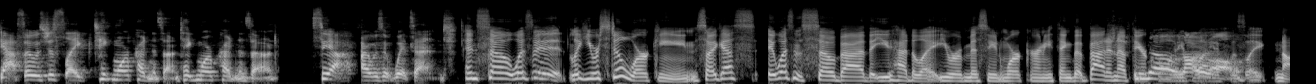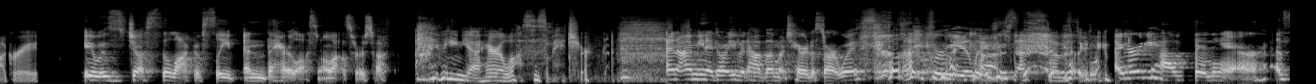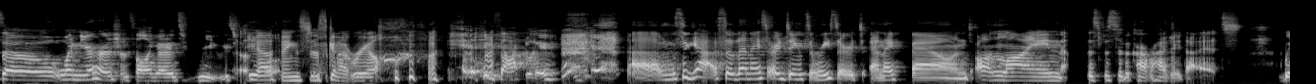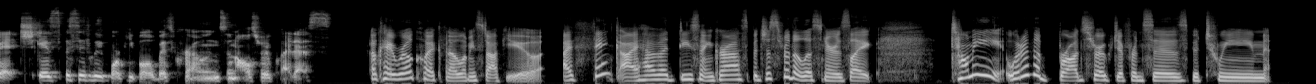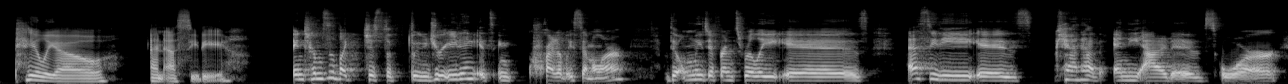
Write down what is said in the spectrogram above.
yeah, so it was just like, take more prednisone, take more prednisone. So yeah, I was at wit's end. And so was it like you were still working? So I guess it wasn't so bad that you had to like you were missing work or anything, but bad enough that your no, quality of life was like not great. It was just the lack of sleep and the hair loss and all that sort of stuff. I mean, yeah, hair loss is major. And I mean, I don't even have that much hair to start with. So like for oh me to gosh, lose, that's devastating. I already have thin hair, so when your hair starts falling out, it's really stressful. Yeah, things just got real. exactly. Um, so yeah, so then I started doing some research, and I found online the specific carbohydrate diet, which is specifically for people with Crohn's and ulcerative colitis. Okay, real quick though, let me stop you. I think I have a decent grasp, but just for the listeners, like, tell me what are the broad stroke differences between paleo and SCD? In terms of like just the food you're eating, it's incredibly similar. The only difference really is SCD is can't have any additives or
